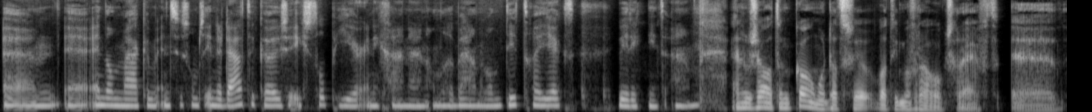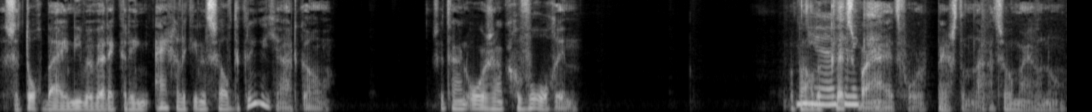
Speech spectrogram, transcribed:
Ehm, eh, en dan maken mensen soms inderdaad de keuze: ik stop hier en ik ga naar een andere baan, want dit traject wil ik niet aan. En hoe zou het dan komen dat ze, wat die mevrouw ook schrijft, eh, ze toch bij een nieuwe werkkring eigenlijk in hetzelfde kringetje uitkomen? Zit daar een oorzaak-gevolg in? Bepaalde Ja, vind ik- kwetsbaarheid voor pers, dan laat ik het zo maar even noemen.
